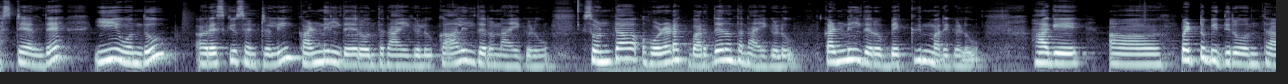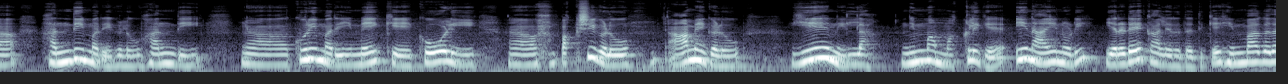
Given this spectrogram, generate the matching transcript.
ಅಷ್ಟೇ ಅಲ್ಲದೆ ಈ ಒಂದು ರೆಸ್ಕ್ಯೂ ಸೆಂಟ್ರಲ್ಲಿ ಕಣ್ಣಿಲ್ದೇ ಇರೋವಂಥ ನಾಯಿಗಳು ಕಾಲಿಲ್ಲದೆ ಇರೋ ನಾಯಿಗಳು, ಸೊಂಟ ಓಡಾಡಕ್ಕೆ ಬರದೇ ಇರೋಂಥ ನಾಯಿಗಳು ಕಣ್ಣಿಲ್ಲದೆ ಇರೋ ಬೆಕ್ಕಿನ ಮರಿಗಳು, ಹಾಗೆ ಪೆಟ್ಟು ಬಿದ್ದಿರುವಂಥ ಹಂದಿ ಮರಿಗಳು, ಹಂದಿ ಕುರಿಮರಿ ಮೇಕೆ, ಕೋಳಿ ಪಕ್ಷಿಗಳು, ಆಮೆಗಳು ಏನಿಲ್ಲ. ನಿಮ್ಮ ಮಕ್ಕಳಿಗೆ ಈ ನಾಯಿ ನೋಡಿ ಎರಡೇ ಕಾಲಿರೋದು ಅದಕ್ಕೆ ಹಿಂಭಾಗದ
